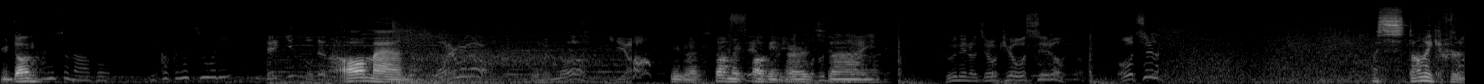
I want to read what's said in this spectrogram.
You done? 何その顎威嚇のつもり Oh man. Dude, my stomach fucking hurts, man. My stomach hurt.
